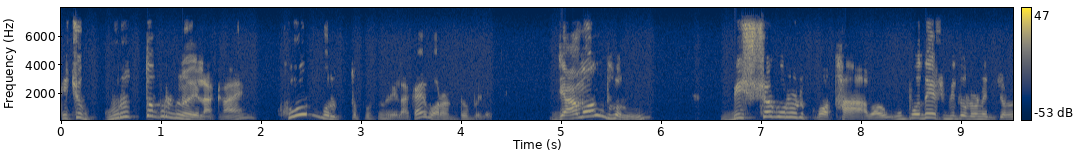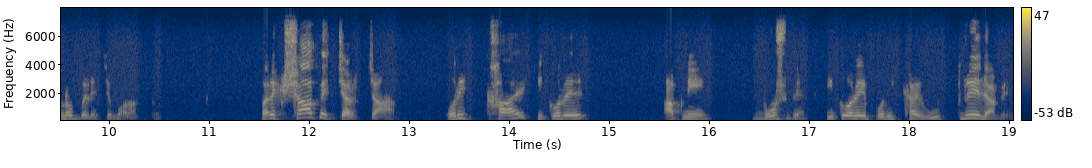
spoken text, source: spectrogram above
কিছু গুরুত্বপূর্ণ এলাকায়, খুব গুরুত্বপূর্ণ এলাকায় বরাদ্দ বেড়েছে। যেমন ধরুন, বিশ্বগুরুর কথা বা উপদেশ বিতরণের জন্য বেড়েছে বরাদ্দ। পরীক্ষা পে চর্চা পরীক্ষায় কি করে আপনি বসবেন, কি করে পরীক্ষায় উতরে যাবেন,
